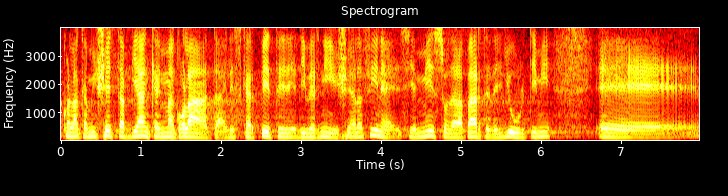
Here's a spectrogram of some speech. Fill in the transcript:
con la, camicetta bianca immacolata e le scarpette di vernice, alla fine si è messo dalla parte degli ultimi, eh,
